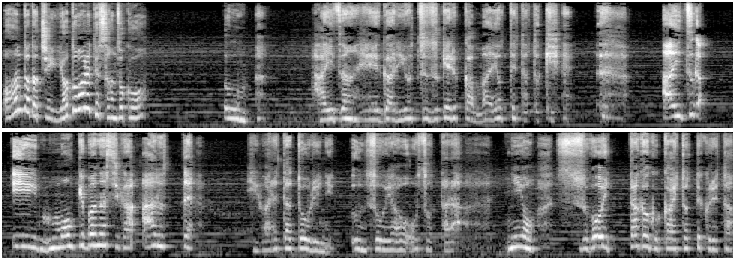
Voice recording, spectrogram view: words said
あんたたち雇われて山賊を？うん。廃山兵狩りを続けるか迷ってた時あいつがいい儲け話があるって言われた通りに運送屋を襲ったらニオすごい高く買い取ってくれた。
